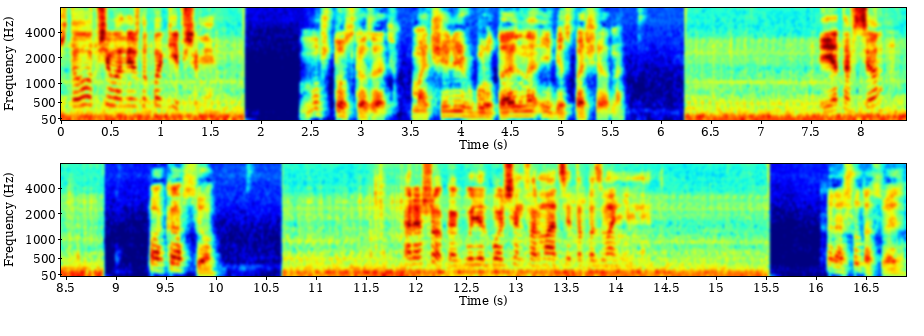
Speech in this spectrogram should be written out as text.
Что общего между погибшими? Ну что сказать, мочили их брутально и беспощадно. И это все? Пока все. Хорошо, как будет больше информации, то позвони мне. Хорошо, до связи.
